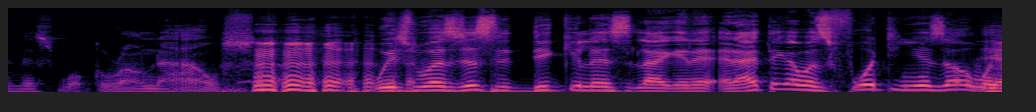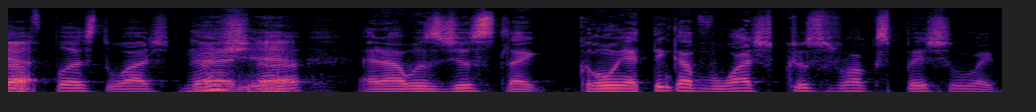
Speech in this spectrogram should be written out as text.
and let's walk around the house, which was just ridiculous. Like, and, and I think I was 14 years old when Yeah. I first watched No that. shit. nah, and I was just like going. I think I've watched Chris Rock special like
